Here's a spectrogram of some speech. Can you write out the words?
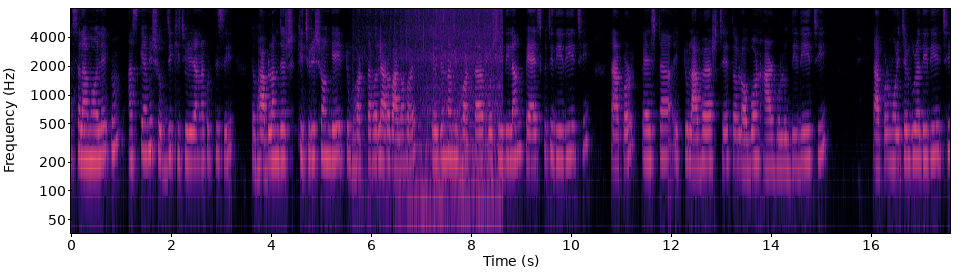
আসসালামু আলাইকুম। আজকে আমি সবজি খিচুড়ি রান্না করতেছি। তো ভাবলাম যে খিচুড়ির সঙ্গে একটু ভর্তা হলে আরও ভালো হয়। তো এই জন্য আমি ভর্তা বসিয়ে দিলাম, পেঁয়াজ কুচি দিয়ে দিয়েছি। তারপর পেঁয়াজটা একটু লাল হয়ে আসছে, তো লবণ আর হলুদ দিয়ে দিয়েছি। তারপর মরিচের গুঁড়া দিয়ে দিয়েছি।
